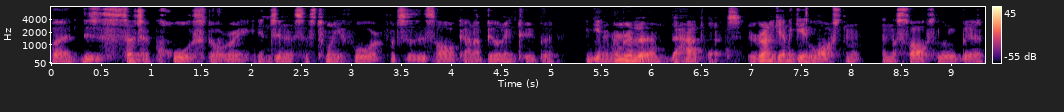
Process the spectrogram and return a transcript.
But this is such a cool story in Genesis 24, which is this all kind of building to. But again, remember the the high points. You're going to kind of get lost in, in the sauce a little bit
